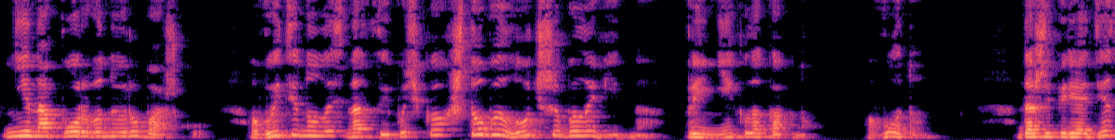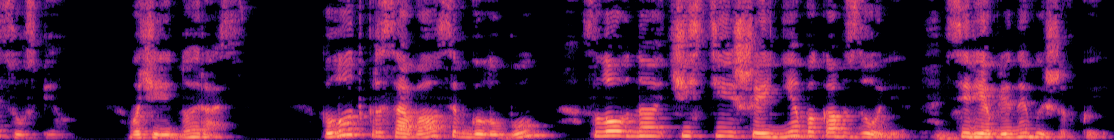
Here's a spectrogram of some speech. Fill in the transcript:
ни на порванную рубашку, вытянулась на цыпочках, чтобы лучше было видно, приникла к окну. Вот он. Даже переодеться успел. В очередной раз. Клод красовался в голубом, словно чистейшее небо камзоле серебряной вышивкой,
